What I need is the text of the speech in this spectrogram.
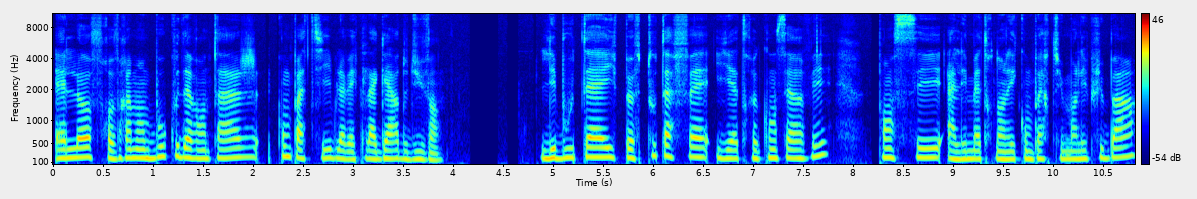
elle offre vraiment beaucoup d'avantages compatibles avec la garde du vin. Les bouteilles peuvent tout à fait y être conservées. Pensez à les mettre dans les compartiments les plus bas,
